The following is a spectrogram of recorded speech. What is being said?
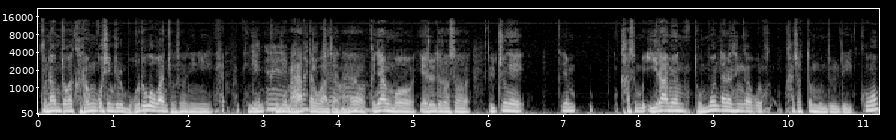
군함도가 그런 곳인 줄 모르고 간 조선인이 굉장히, 네, 굉장히 많았다고 많았겠죠. 하잖아요. 그냥 뭐 예를 들어서 일종의 그냥 가서 뭐 일하면 돈 번다는 생각으로 가셨던 분들도 있고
